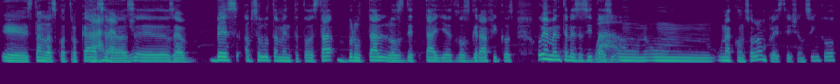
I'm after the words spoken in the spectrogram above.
eh, están las cuatro ah, casas, eh, o sea, ves absolutamente todo. Está brutal los detalles, los gráficos. Obviamente necesitas una consola, un PlayStation 5,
